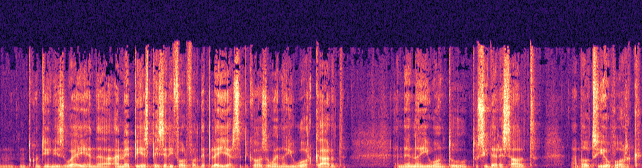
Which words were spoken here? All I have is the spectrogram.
mm, to continue this way, and uh, I'm happy especially for, for the players because when you work hard, and then uh, you want to, to see the result about your work,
